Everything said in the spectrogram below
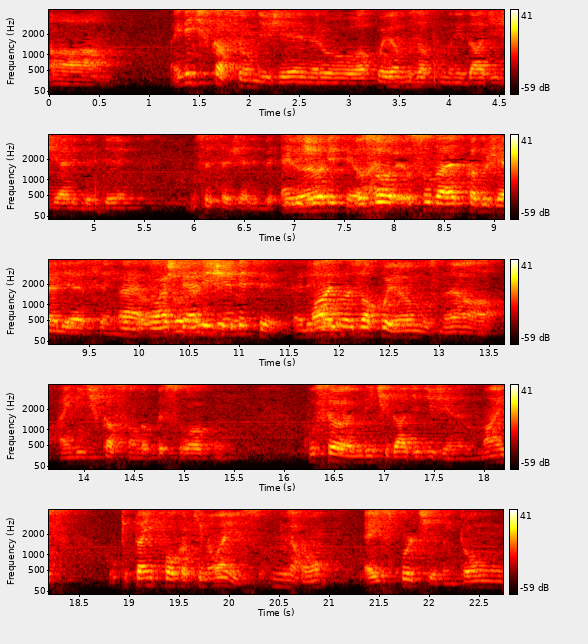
a, a identificação de gênero, apoiamos a comunidade GLBT. Não sei se é GLBT. LGBT, Eu, eu né? sou, eu sou da época do GLS ainda. é, então eu acho sou que é antigas. LGBT. Mas nós apoiamos né, a, a identificação da pessoa com, com sua identidade de gênero. Mas o que está em foco aqui não é isso. A Não. questão é esportiva. Então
